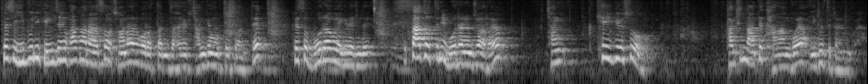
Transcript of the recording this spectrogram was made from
그래서 이분이 굉장히 화가 나서 전화를 걸었답니다. 장경욱 교수한테. 그래서 뭐라고 얘기를 했는데 따졌더니 뭐라는 줄 알아요? 장 K 교수 당신 나한테 당한 거야 이러더라는 거야.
